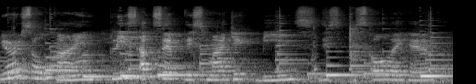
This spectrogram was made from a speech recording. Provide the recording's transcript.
You're so kind. Please accept these magic beans. This is all I have.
